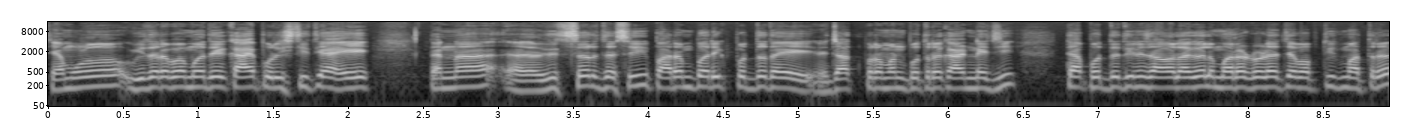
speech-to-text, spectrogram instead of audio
त्यामुळं विदर्भामध्ये काय परिस्थिती आहे त्यांना रितसर जशी पारंपरिक पद्धत आहे जात प्रमाणपत्र काढण्याची त्या पद्धतीने जावं लागेल. मराठवाड्याच्या बाबतीत मात्र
